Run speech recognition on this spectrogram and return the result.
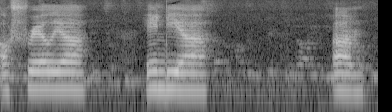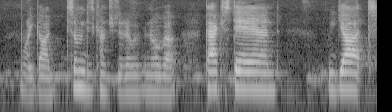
Australia, India. Um, oh my God, some of these countries I don't even know about. Pakistan. We got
